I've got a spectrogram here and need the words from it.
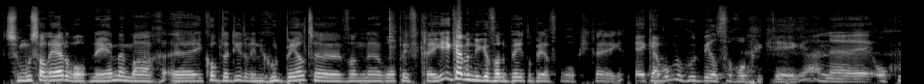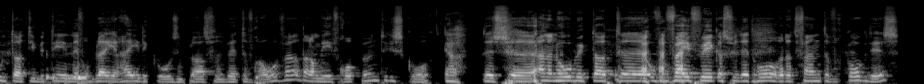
Dus we moesten al eerder opnemen, maar eh, ik hoop dat iedereen een goed beeld eh, van eh, Rob heeft gekregen. Ik heb in ieder geval een beter beeld van Rob gekregen. Ik heb ook een goed beeld van Rob gekregen. En eh, ook goed dat hij meteen voor Blijer Heide koos in plaats van Witte Vrouwenveld. Daarmee heeft Rob punten gescoord. Ja. Dus, eh, en dan hoop ik dat eh, over vijf weken als we dit horen dat Vente verkocht is.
